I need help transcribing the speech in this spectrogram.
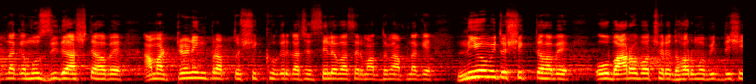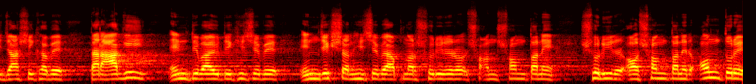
আপনাকে মসজিদে আসতে হবে, আমার ট্রেনিং প্রাপ্ত শিক্ষকের কাছে সিলেবাসের মাধ্যমে আপনাকে নিয়মিত শিখতে হবে। ও বারো বছরে ধর্মবিদ্বেষী যা শিখাবে, তার আগেই অ্যান্টিবায়োটিক হিসেবে ইঞ্জেকশন হিসেবে আপনার শরীরের সন্তানে, শরীরের সন্তানের অন্তরে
